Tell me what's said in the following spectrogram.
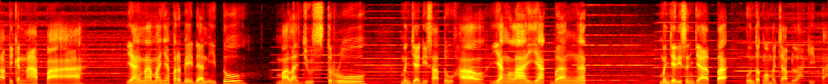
Tapi kenapa yang namanya perbedaan itu malah justru menjadi satu hal yang layak banget menjadi senjata untuk memecah belah kita.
